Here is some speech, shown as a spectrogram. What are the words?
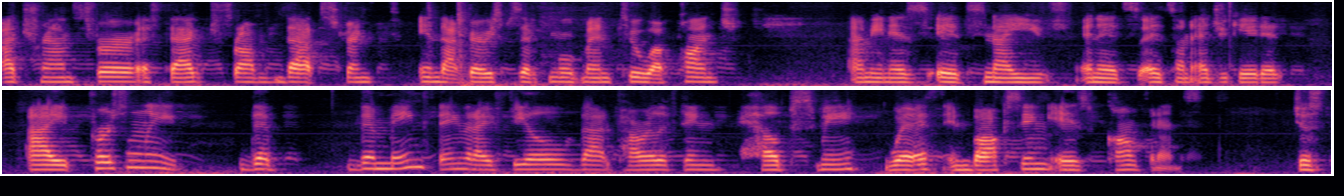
a transfer effect from that strength in that very specific movement to a punch, I mean, is it's naive and it's it's uneducated. I personally the the main thing that I feel that powerlifting helps me with in boxing is confidence just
